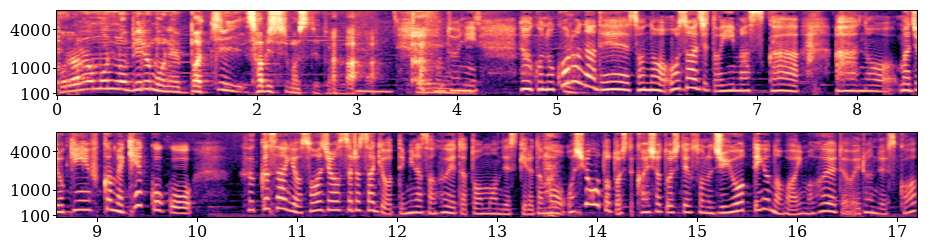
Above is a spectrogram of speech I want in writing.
虎ノ門のビルもねバッチリサービスしますって言うとこ本当に。でもこのコロナでその大掃除といいますか、あのまあ除菌含め結構こう拭く作業、掃除をする作業って皆さん増えたと思うんですけれども、お仕事として会社としてその需要っていうのは今増えてはいるんですか？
